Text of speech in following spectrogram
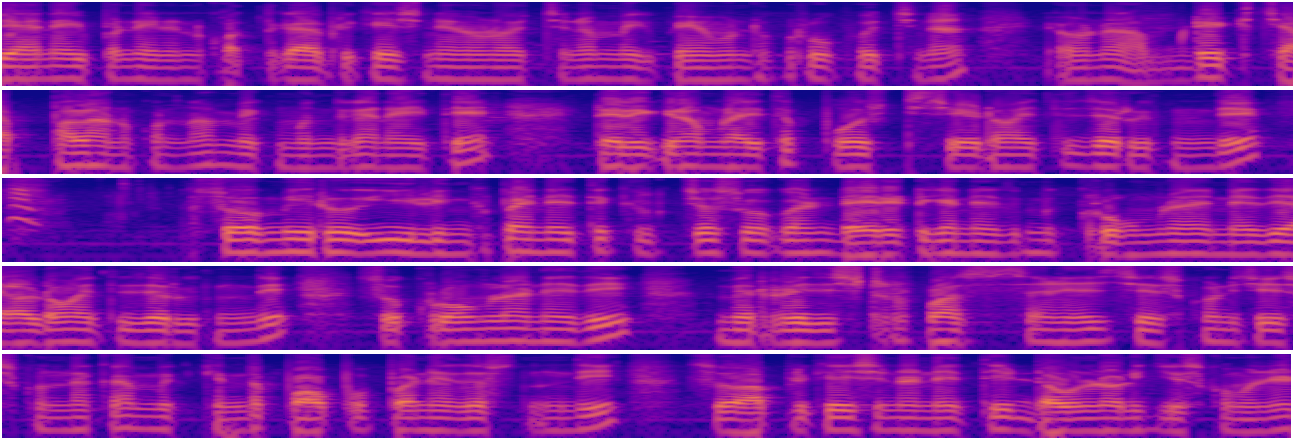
జాయిన్ అయిపోయి నేను కొత్తగా అప్లికేషన్ ఏమైనా వచ్చినా మీకు పేమెంట్ ప్రూఫ్ వచ్చినా ఏమైనా అప్డేట్ చెప్పాలనుకున్నా మీకు ముందుగానే అయితే టెలిగ్రామ్లో అయితే పోస్ట్ చేయడం అయితే జరుగుతుంది. సో మీరు ఈ లింక్ పైన అయితే క్లిక్ చేసుకోగానే డైరెక్ట్గా అనేది మీ క్రోమ్లో అనేది వెళ్ళడం అయితే జరుగుతుంది. సో క్రోమ్లో అనేది మీరు రిజిస్టర్ ప్రాసెస్ అనేది చేసుకొని చేసుకున్నాక మీకు కింద పాపప్ అనేది వస్తుంది. సో అప్లికేషన్ అనేది డౌన్లోడ్ చేసుకోమని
